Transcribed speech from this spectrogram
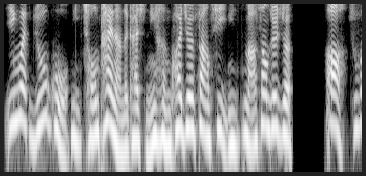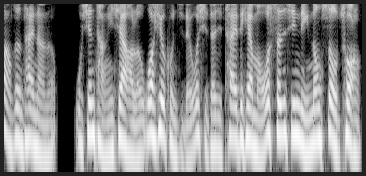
因为如果你从太难的开始，你很快就会放弃，你马上就会觉得，哦，厨房真的太难了，我先躺一下好了。我休困一下，我实在是太累嘛，我身心灵都受创。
